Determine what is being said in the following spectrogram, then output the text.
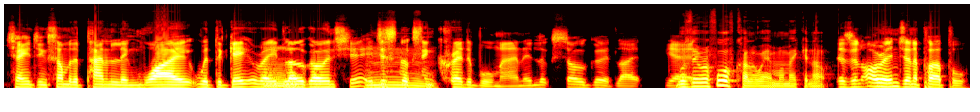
changing some of the paneling white with the Gatorade Mm. logo and shit. It just looks Mm. incredible, man. It looks so good. Like, yeah. Was there a fourth colorway? Am I making up? There's an orange and a purple.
